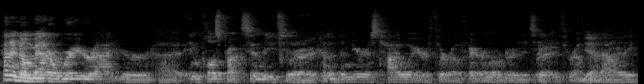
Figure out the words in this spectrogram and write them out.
kind of no matter where you're at, you're uh, in close proximity to Right. kind of the nearest highway or thoroughfare in order to take Right. you throughout Yeah. the valley.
